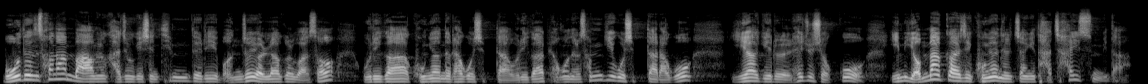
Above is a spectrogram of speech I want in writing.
모든 선한 마음을 가지고 계신 팀들이 먼저 연락을 와서 우리가 공연을 하고 싶다. 우리가 병원을 섬기고 싶다라고 이야기를 해 주셨고 이미 연말까지 공연 일정이 다 차 있습니다.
